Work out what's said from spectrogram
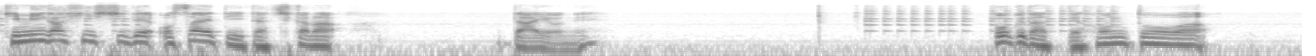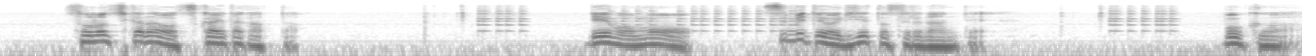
君が必死で抑えていた力、だよね。僕だって本当は、その力を使いたかった。でももう、すべてをリセットするなんて、僕は、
